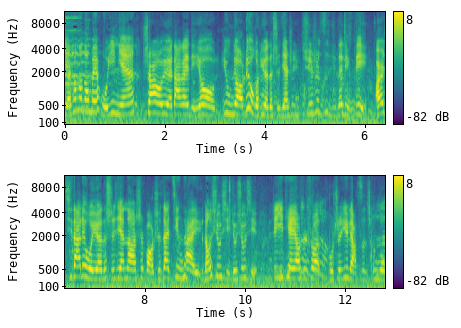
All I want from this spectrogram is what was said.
野生的东北虎一年十二个月，大概得要用掉六个月的时间是巡视自己的领地，而其他六个月的时间呢是保持在静态，能休息就休息。这一天要是说不是一两次成功，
